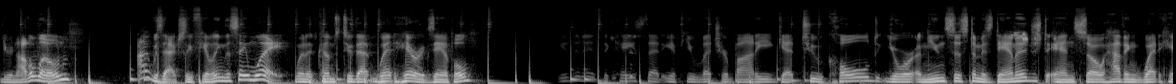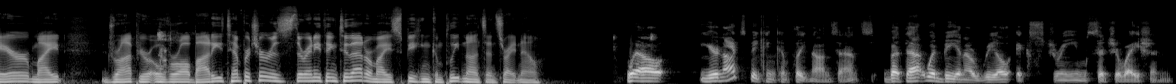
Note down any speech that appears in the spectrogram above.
you're not alone. I was actually feeling the same way when it comes to that wet hair example. Case that if you let your body get too cold, your immune system is damaged, and so having wet hair might drop your overall body temperature? Is there anything to that, or am I speaking complete nonsense right now? Well, you're not speaking complete nonsense, but that would be in a real extreme situation.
